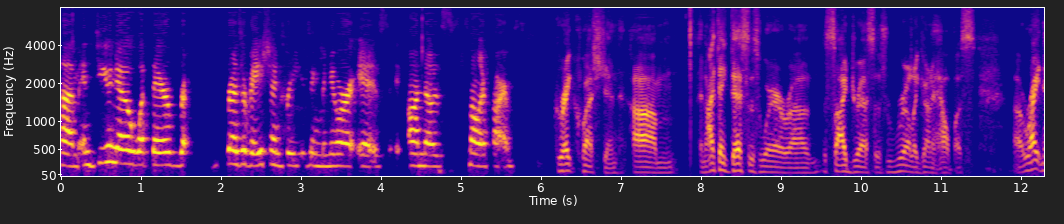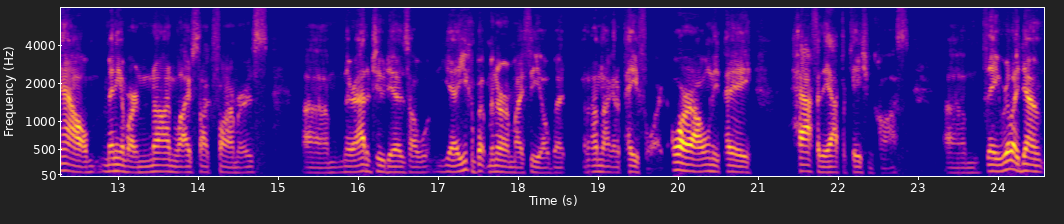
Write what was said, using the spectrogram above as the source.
Um, and do you know what their re reservation for using manure is on those smaller farms? Great question. Um, and I think this is where uh, the side dress is really going to help us. Uh, right now, many of our non-livestock farmers, um, their attitude is, oh, yeah, you can put manure in my field, but, but I'm not going to pay for it. Or I'll only pay half of the application costs. Um, they really don't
